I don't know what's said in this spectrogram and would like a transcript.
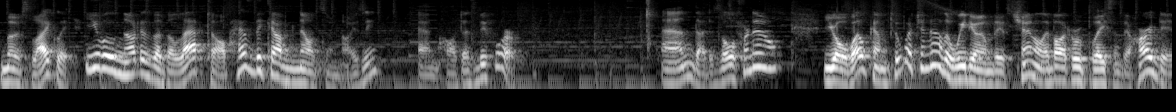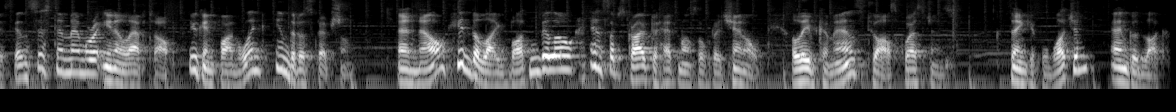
Most likely, you will notice that the laptop has become not so noisy and hot as before. And that is all for now. You're welcome to watch another video on this channel about replacing the hard disk and system memory in a laptop. You can find the link in the description. And now hit the like button below and subscribe to Hetman Software channel. Leave comments to ask questions. Thank you for watching and good luck!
